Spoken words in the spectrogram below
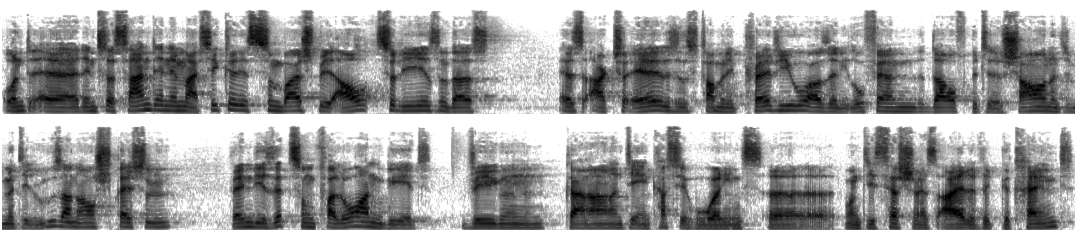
Und äh, interessant in dem Artikel ist zum Beispiel auch zu lesen, dass es aktuell, es ist Public Preview, also insofern darauf bitte schauen und mit den Usern auch sprechen, wenn die Sitzung verloren geht, wegen gar den Kaffeeholings äh, und die Session ist idle, wird getränkt,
